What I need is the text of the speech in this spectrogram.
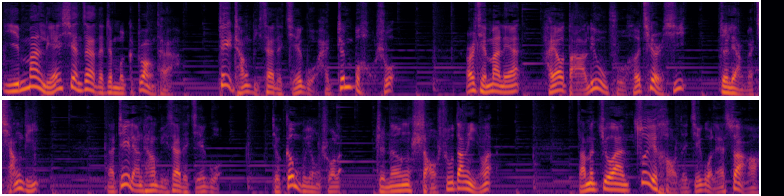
以曼联现在的这么个状态啊，这场比赛的结果还真不好说。而且曼联还要打利物浦和切尔西这两个强敌，那这两场比赛的结果就更不用说了，只能少输当赢了。咱们就按最好的结果来算啊，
